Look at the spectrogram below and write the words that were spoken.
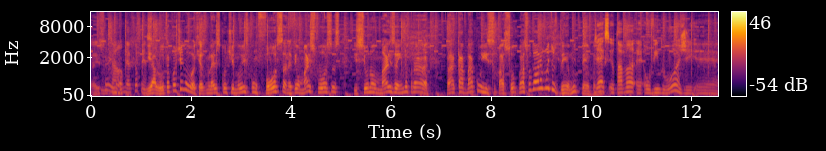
É isso então, aí. É o que eu penso. E a luta continua, que as mulheres continuem com força, né? Tenham mais forças e se unam mais ainda para acabar com isso. Passou, passou da hora muito tempo, muito tempo. Né? Jax, né? eu estava é, ouvindo hoje. É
